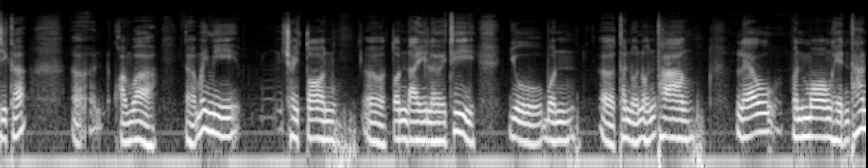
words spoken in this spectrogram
จิกะความว่าไม่มีชัยตอนตนใดเลยที่อยู่บนถนนหนทาง แล้วมันมองเห็นท่าน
